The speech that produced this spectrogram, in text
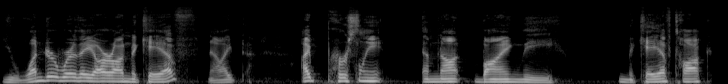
You wonder where they are on Mikheyev. Now I I personally am not buying the Mikheyev talk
